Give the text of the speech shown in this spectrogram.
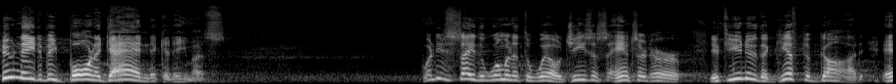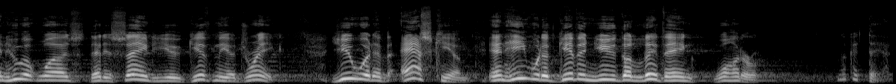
You need to be born again, Nicodemus. What did he say to the woman at the well? Jesus answered her, If you knew the gift of God and who it was that is saying to you, Give me a drink, you would have asked him, and he would have given you the living water. Look at that.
